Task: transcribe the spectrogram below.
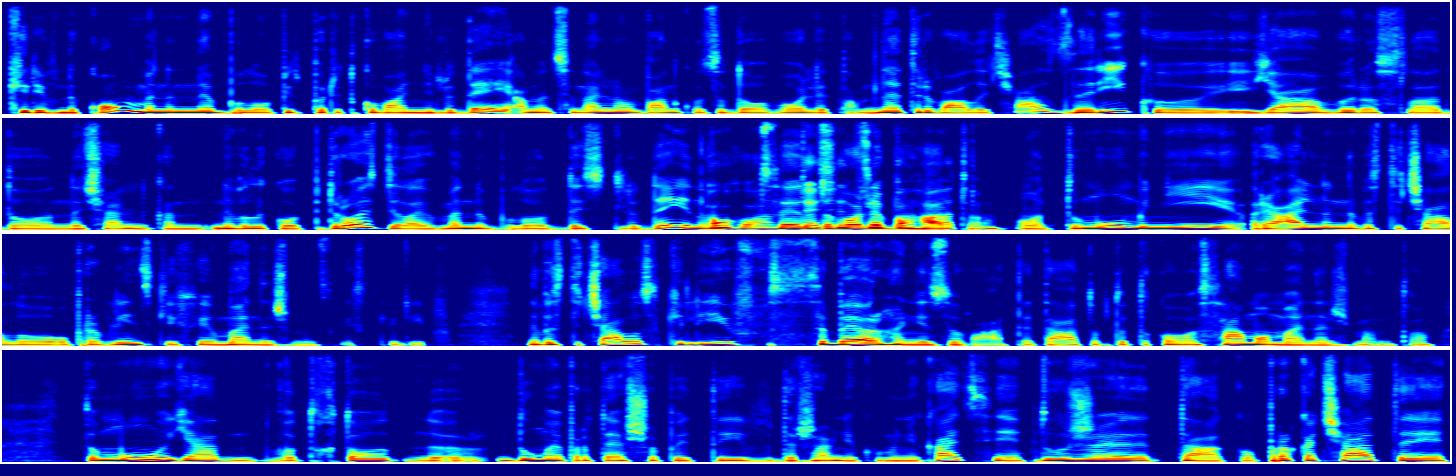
керівником, в мене не було підпорядкування людей, а в Національному банку за доволі там нетривалий час. За рік е, я виросла до начальника невеликого підрозділу, і в мене було 10 людей. Ну Ого, це доволі це багато. багато. От Тому мені реально не вистачало управлінських і менеджментських скілів. Не вистачало скілів себе організувати, та? тобто такого самоменеджменту Egmont to Тому я, от хто думає про те, щоб йти в державні комунікації, дуже так прокачати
